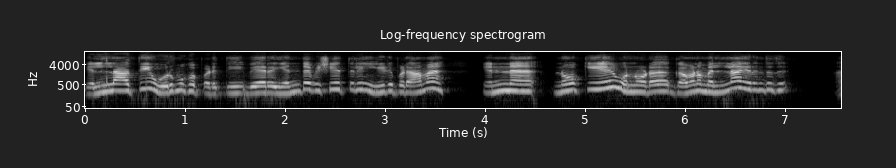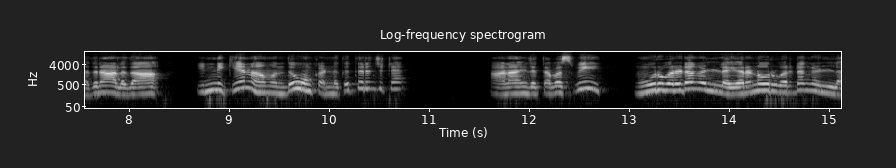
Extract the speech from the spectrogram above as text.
எல்லாத்தையும் ஒருமுகப்படுத்தி வேறு எந்த விஷயத்துலையும் ஈடுபடாமல் என்னை நோக்கியே உன்னோட கவனமெல்லாம் இருந்தது. அதனால தான் இன்றைக்கே நான் வந்து உன் கண்ணுக்கு தெரிஞ்சிட்டேன். ஆனால் இந்த தபஸ்வி நூறு வருடங்களில் இரநூறு வருடங்களில்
